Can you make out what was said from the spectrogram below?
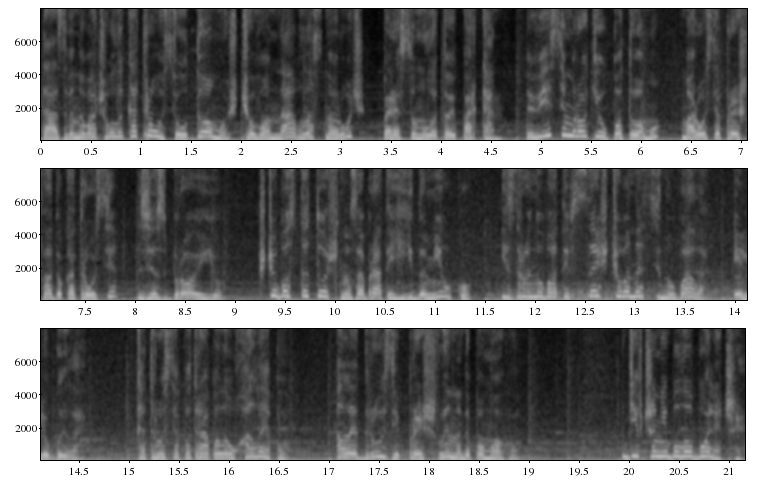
та звинувачували Катрусю у тому, що вона власноруч пересунула той паркан. Вісім років по тому Маруся прийшла до Катрусі зі зброєю, щоб остаточно забрати її домівку і зруйнувати все, що вона цінувала і любила. Катруся потрапила у халепу, але друзі прийшли на допомогу. Дівчині було боляче,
